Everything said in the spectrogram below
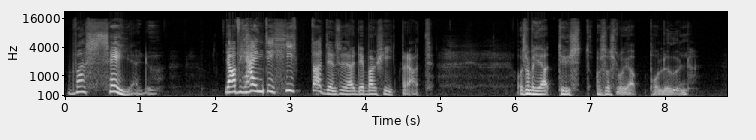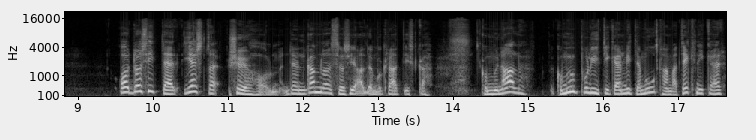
Vad säger du? Ja, vi har inte hittat den, så jag, det är bara skitprat. Och så blev jag tyst och så slog jag på luren. Och då sitter Gösta Sjöholm, den gamla socialdemokratiska kommunal, kommunpolitikern mittemot. Han var tekniker.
